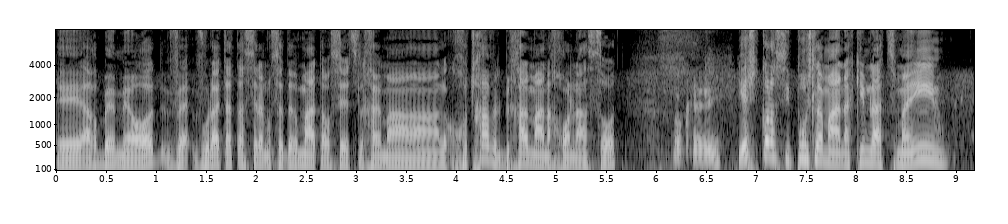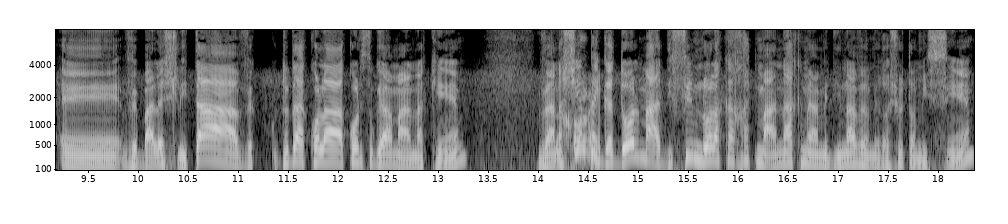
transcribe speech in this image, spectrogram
אה, הרבה מאוד, ו- ואולי אתה תעשה לנו סדר מה אתה עושה אצלך עם הלקוחות שלך, ובכלל מה נכון לעשות. אוקיי. יש את כל הסיפור של המענקים לעצמאים, ובעלי שליטה, ואתה יודע, כל, ה- כל סוגי המענקים. ואנשים נכון. בגדול מעדיפים לא לקחת מענק מהמדינה ומרשות המיסים,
